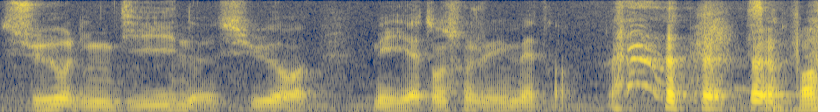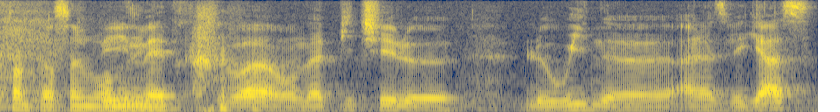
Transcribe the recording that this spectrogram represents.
sur LinkedIn, sur. Mais attention, je vais m'y mettre. hein. c'est important de personne Je vais y mettre. Tu vois, on a pitché le, le Win euh, à Las Vegas,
